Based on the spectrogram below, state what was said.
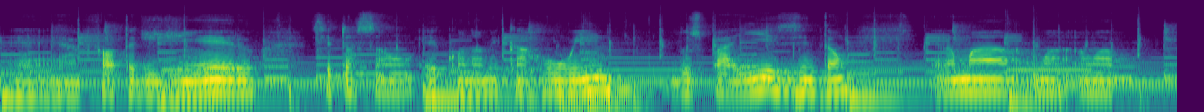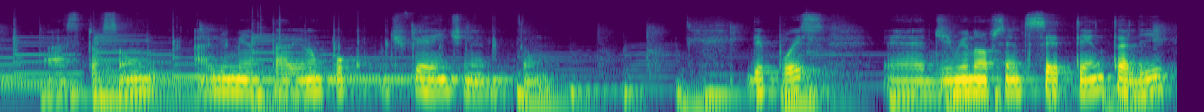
é, a falta de dinheiro, situação econômica ruim dos países, então era uma, uma, uma a situação alimentar era um pouco diferente, né? Então depois é, de 1970 ali,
